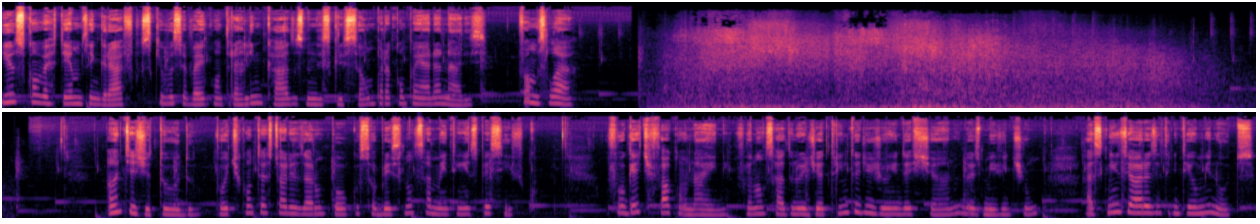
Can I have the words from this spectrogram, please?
e os convertemos em gráficos que você vai encontrar linkados na descrição para acompanhar a análise. Vamos lá? Antes de tudo, vou te contextualizar um pouco sobre esse lançamento em específico. O foguete Falcon 9 foi lançado no dia 30 de junho deste ano, 2021, às 15 horas e 31 minutos,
